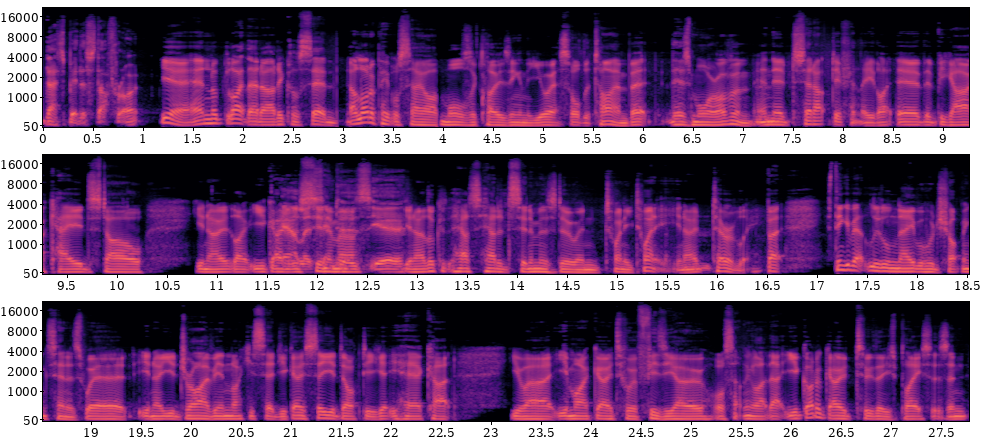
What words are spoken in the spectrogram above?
that's better stuff, right? Yeah, and look, like that article said, a lot of people say, oh, malls are closing in the US all the time, but there's more of them and mm. they're set up differently. Like they're the big arcade style, you know, like you go to the cinema. centres, yeah. You know, look at how, how did cinemas do in 2020? You know, mm. terribly. But think about little neighborhood shopping centers where, you know, you drive in, like you said, you go see your doctor, you get your hair cut you uh, you might go to a physio or something like that. You've got to go to these places, and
